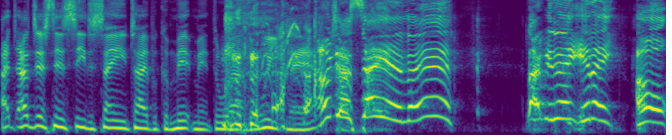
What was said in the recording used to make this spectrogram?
I, I just didn't see the same type of commitment throughout the week, man. I'm just saying, man. Like it ain't it ain't oh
